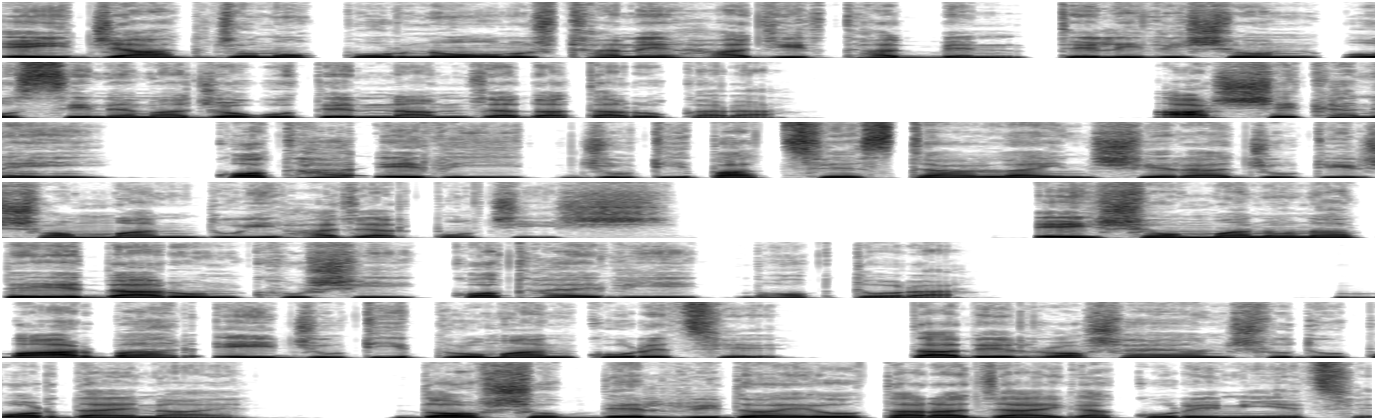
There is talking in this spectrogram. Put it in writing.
এই জাঁকজমকপূর্ণ অনুষ্ঠানে হাজির থাকবেন টেলিভিশন ও সিনেমা জগতের নামজাদা তারকারা। আর সেখানেই কথা এভি জুটি পাচ্ছে স্টারলাইন সেরা জুটির সম্মান দুই হাজার পঁচিশ। এই সম্মাননা পেয়ে দারুণ খুশি কথা এভি ভক্তরা। বারবার এই জুটি প্রমাণ করেছে তাদের রসায়ন শুধু পর্দায় নয়, দর্শকদের হৃদয়েও তারা জায়গা করে নিয়েছে।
